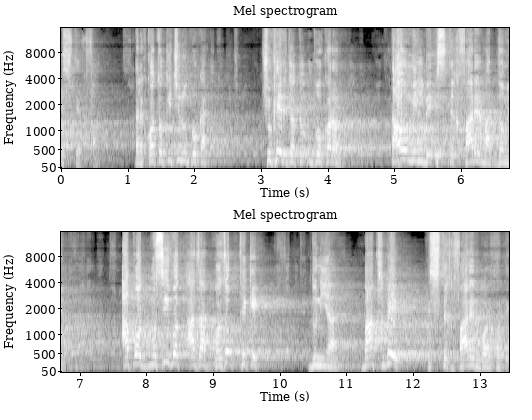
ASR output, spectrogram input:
ইস্তেগফার। তাহলে কত কিছুর উপকার? সুখের যত উপকরণ, তাও মিলবে ইস্তেগফারের মাধ্যমে। আপদ, মুসিবত আজাব গজব থেকে দুনিয়া বাঁচবে ইস্তেগফারের বরকতে।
